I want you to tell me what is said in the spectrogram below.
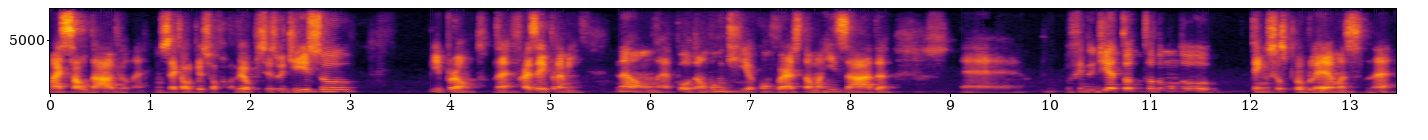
mais saudável, né? Não sei aquela pessoa fala, meu, preciso disso e pronto, né? Faz aí para mim. Não, né? Pô, dá um bom dia, conversa, dá uma risada. É, no fim do dia, todo, todo mundo tem os seus problemas, né?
